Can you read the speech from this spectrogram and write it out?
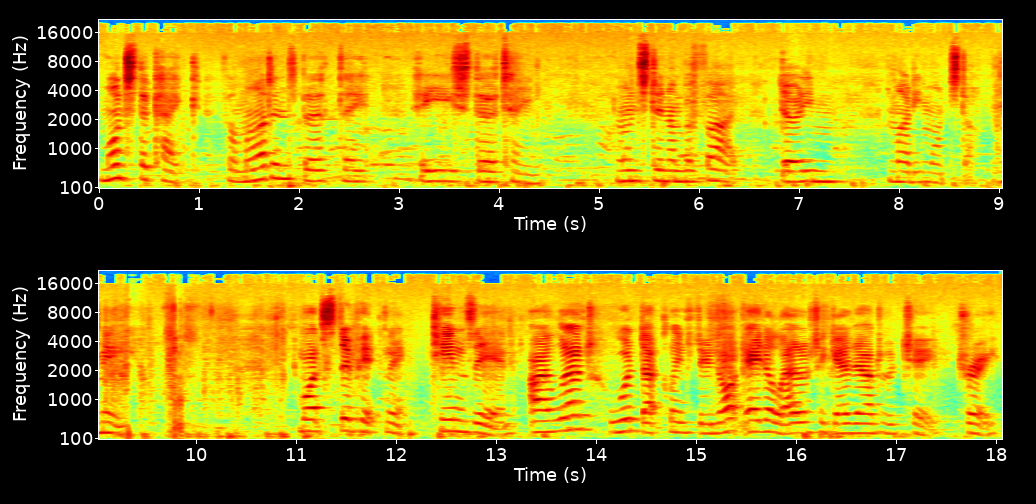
monster cake. For Martin's birthday, he's 13. Monster number five, dirty muddy monster. Me. Monster picnic, Tim Zan. I learned wood ducklings do not need a ladder to get out of a tree.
